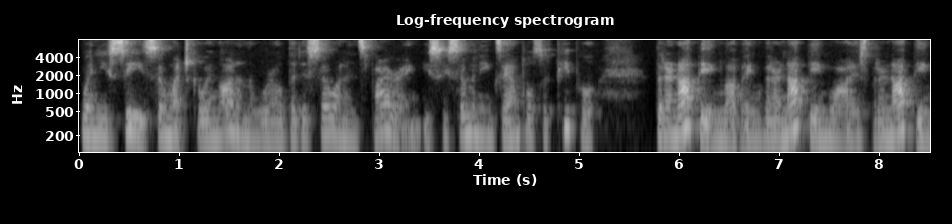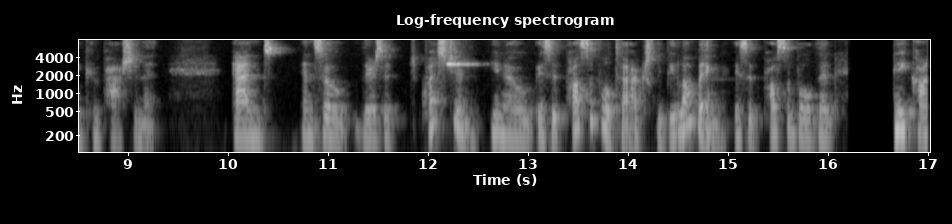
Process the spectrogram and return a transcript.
when you see so much going on in the world that is so uninspiring. You see so many examples of people that are not being loving, that are not being wise, that are not being compassionate, and and so there's a question, you know, is it possible to actually be loving? Is it possible that any kind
